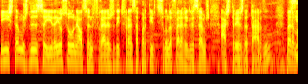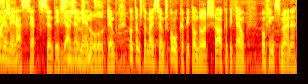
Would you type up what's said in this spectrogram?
E estamos de saída. Eu sou o Nelson Ferreira, Judite França. A partir de segunda-feira regressamos às três da tarde para mais cá 760 e viagens no tempo. Contamos também sempre com o Capitão Dores. Ó, oh, Capitão, bom fim de semana,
